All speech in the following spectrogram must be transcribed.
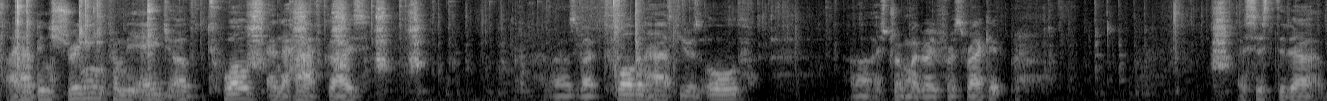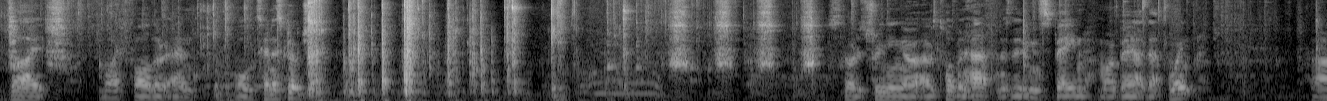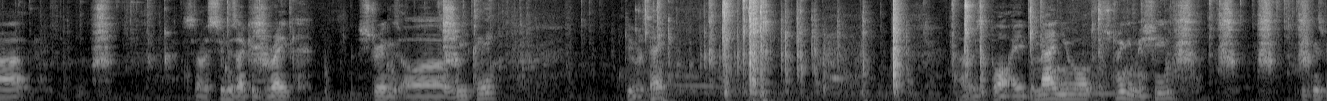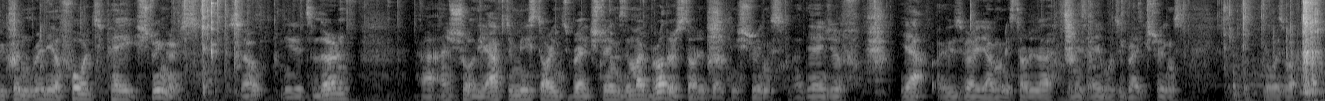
I have been stringing from the age of 12 and a half, guys. I was about 12 and a half years old. Uh, I strung my very first racket. Assisted uh, by my father and old tennis coach. Started stringing, uh, I was 12 and a half and I was living in Spain, Marbella at that point. Uh, so as soon as I could break strings uh, weekly, give or take. I just bought a manual stringing machine because we couldn't really afford to pay stringers. So needed to learn. Uh, and shortly after me starting to break strings, then my brother started breaking strings at the age of, yeah, he was very young when he started, uh, when he was able to break strings. He was what,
